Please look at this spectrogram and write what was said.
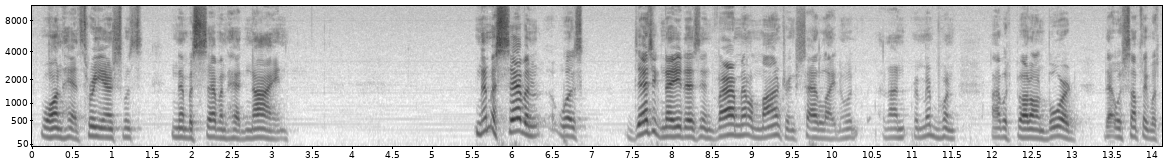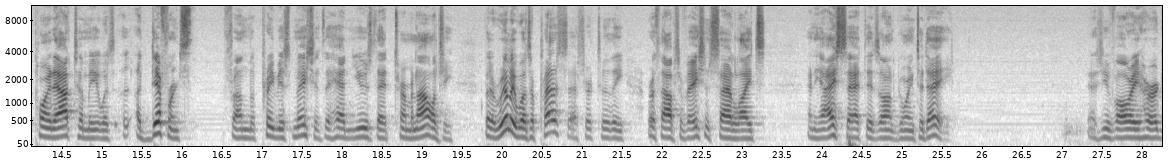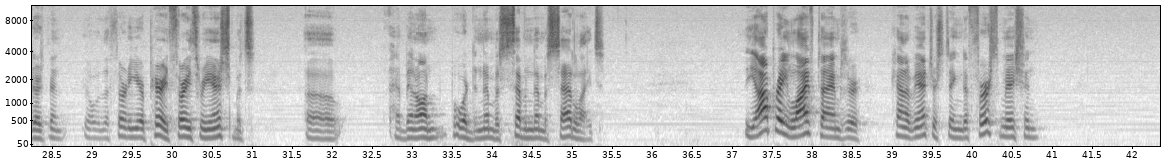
1 had three instruments, Nimbus 7 had nine. Nimbus 7 was designated as environmental monitoring satellite. And, I remember when I was brought on board, that was something that was pointed out to me. It was a, difference from the previous missions. They hadn't used that terminology. But it really was a predecessor to the Earth observation satellites and the ISAT that is ongoing today. As you've already heard, there's been, over the 30-year period, 33 instruments uh, have been on board the Nimbus, seven Nimbus satellites. The operating lifetimes are kind of interesting. The first mission,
